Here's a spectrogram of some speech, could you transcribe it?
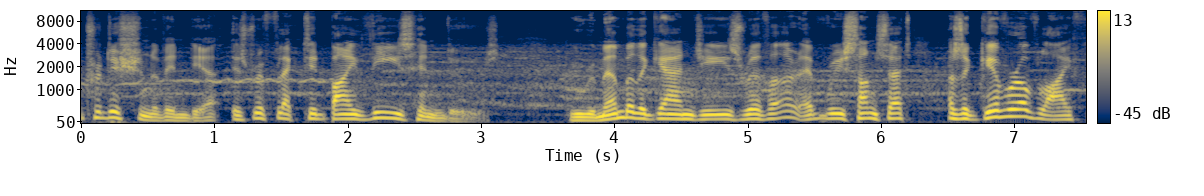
tradition of India is reflected by these Hindus, who remember the Ganges River every sunset as a giver of life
